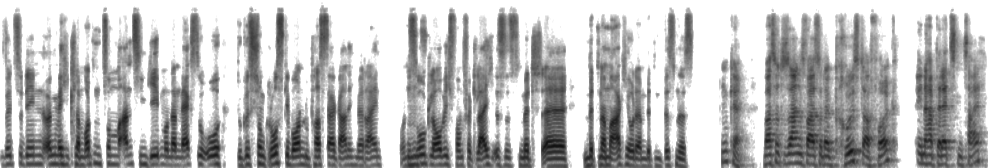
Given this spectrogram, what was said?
willst du denen irgendwelche Klamotten zum Anziehen geben und dann merkst du, oh, du bist schon groß geworden, du passt da gar nicht mehr rein. Und mhm. so, glaube ich, vom Vergleich ist es mit, äh, mit einer Marke oder mit einem Business. Okay. Was würdest du sagen, war so der größte Erfolg innerhalb der letzten Zeit?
